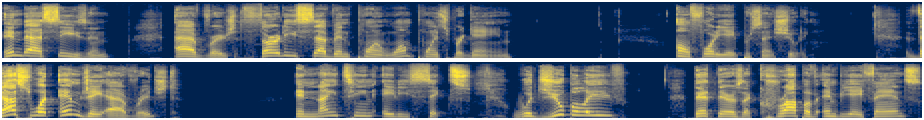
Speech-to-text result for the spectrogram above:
in that season averaged 37.1 points per game on 48% shooting. That's what MJ averaged in 1986. Would you believe that there's a crop of NBA fans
